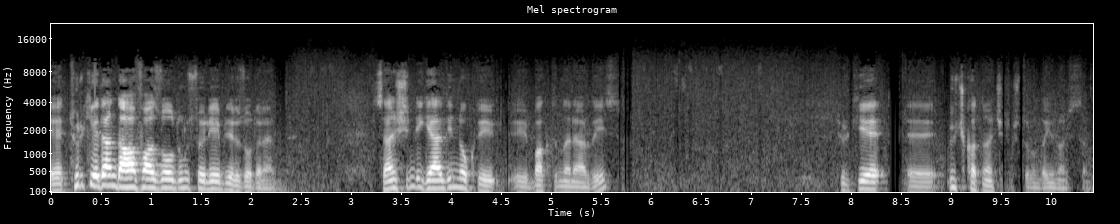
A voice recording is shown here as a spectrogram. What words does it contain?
e, Türkiye'den daha fazla olduğunu söyleyebiliriz o dönemde. Sen şimdi geldiğin noktaya e, baktığında neredeyiz? Türkiye 3 katına çıkmış durumda Yunanistan'ın.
